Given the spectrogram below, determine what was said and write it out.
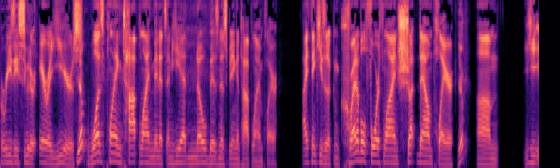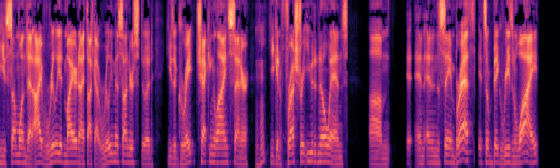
Parise Suter era years Yep. was playing top line minutes and he had no business being a top line player. I think he's an incredible fourth line shutdown player. Yep. Um, he, he's someone that I've really admired and I thought got really misunderstood. He's a great checking line center. Mm-hmm. He can frustrate you to no ends. Um, and, and in the same breath, it's a big reason why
